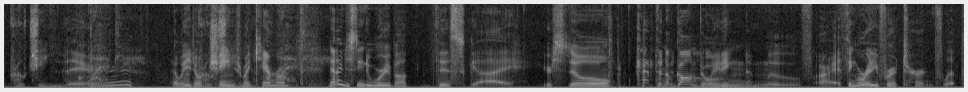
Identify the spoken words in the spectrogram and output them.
Approaching there. quietly. That way you don't change my camera. Quietly. Now I just need to worry about this guy. You're still Captain of Gondor. waiting to move. Alright, I think we're ready for a turn flip.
